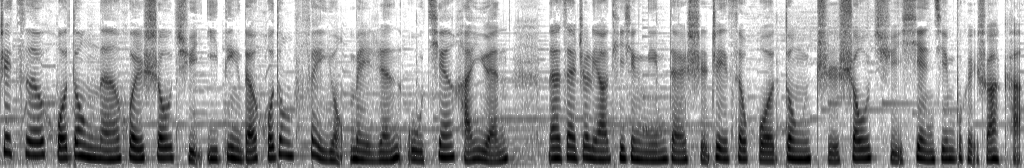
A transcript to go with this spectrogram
这次活动呢会收取一定的活动费用，每人五千韩元。那在这里要提醒您的是，这次活动只收取现金，不可以刷卡。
